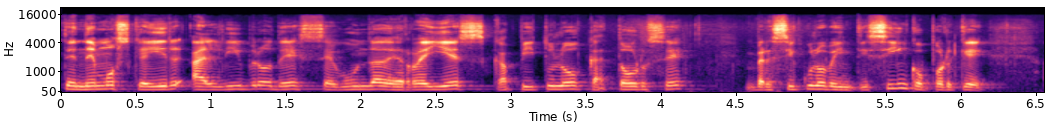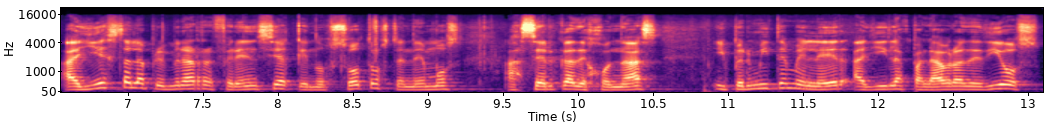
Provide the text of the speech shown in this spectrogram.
tenemos que ir al libro de Segunda de Reyes, capítulo 14, versículo 25, porque allí está la primera referencia que nosotros tenemos acerca de Jonás. Y permíteme leer allí la palabra de Dios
